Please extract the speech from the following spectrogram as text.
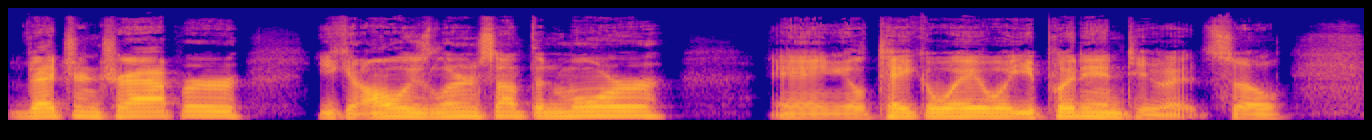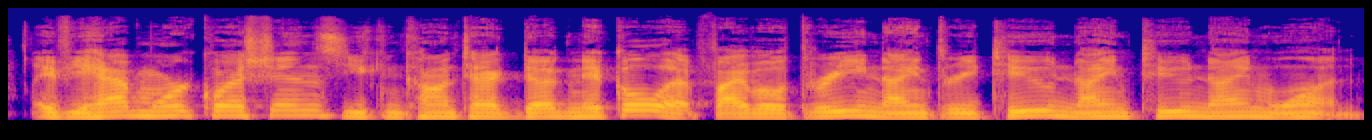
veteran trapper you can always learn something more and you'll take away what you put into it. So if you have more questions you can contact doug nickel at 503-932-9291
